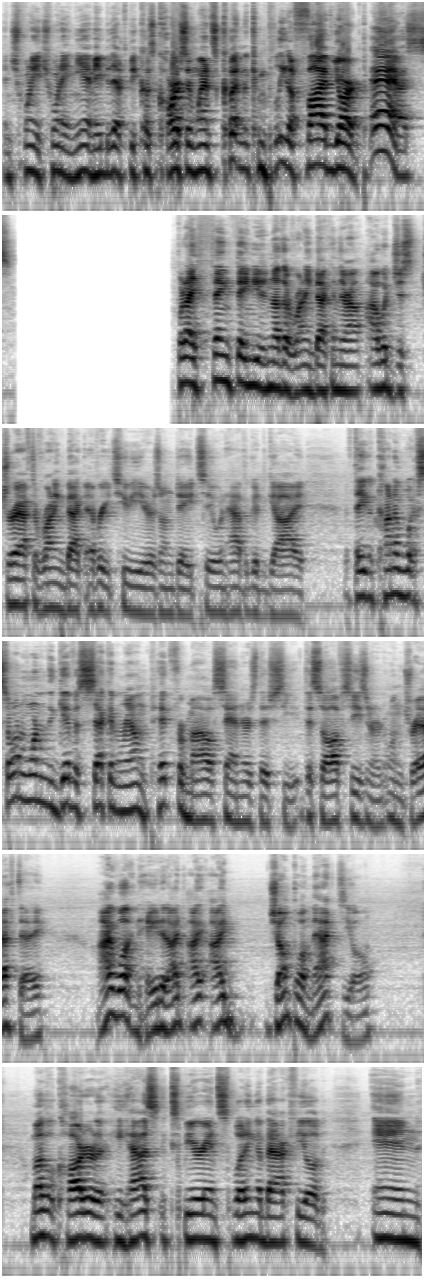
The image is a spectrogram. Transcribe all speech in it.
in 2020, and yeah, maybe that's because Carson Wentz couldn't complete a five yard pass. But I think they need another running back in there. I would just draft a running back every two years on day two and have a good guy. If they kind of someone wanted to give a second round pick for Miles Sanders this this offseason or on draft day, I wouldn't hate it. I'd, I, I'd jump on that deal. Michael Carter, he has experience splitting a backfield in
